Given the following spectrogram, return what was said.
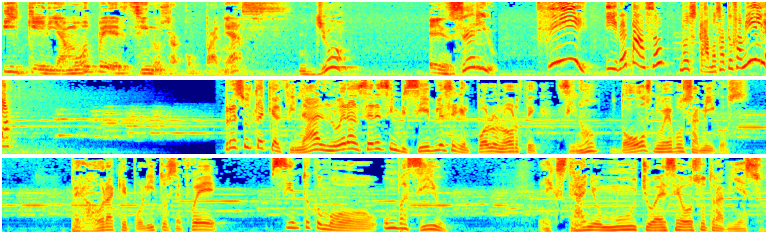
y queríamos ver si nos acompañas. ¿Yo? ¿En serio? Sí, y de paso, buscamos a tu familia. Resulta que al final no eran seres invisibles en el Polo Norte, sino dos nuevos amigos. Pero ahora que Polito se fue, siento como un vacío. Extraño mucho a ese oso travieso.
